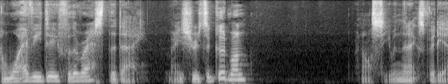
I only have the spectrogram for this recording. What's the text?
And whatever you do for the rest of the day make sure it's a good one. And i'll see you in the next video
